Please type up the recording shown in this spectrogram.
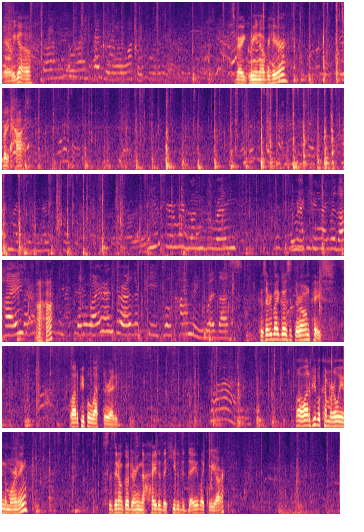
There we go. It's very green over here. It's very hot. Are you sure we're going the right direction for the hike? Uh huh. Then why aren't there other people coming with us? Because everybody goes at their own pace. A lot of people left already. Why? Well, a lot of people come early in the morning so they don't go during the height of the heat of the day like we are.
